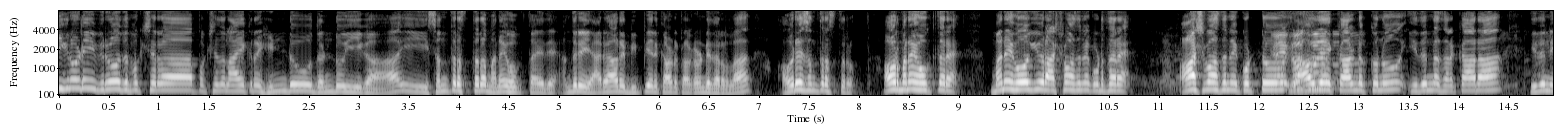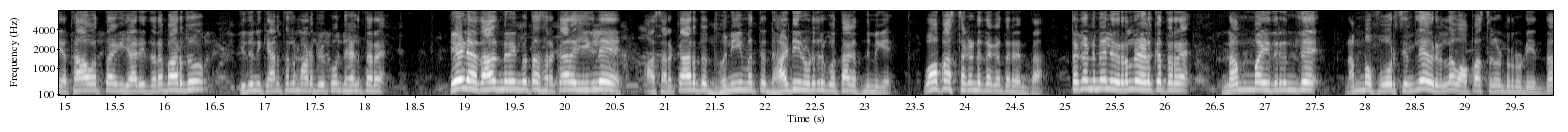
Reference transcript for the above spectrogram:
ಈಗ ನೋಡಿ ವಿರೋಧ ಪಕ್ಷರ ಪಕ್ಷದ ನಾಯಕರ ಹಿಂಡು ದಂಡು ಈಗ ಈ ಸಂತ್ರಸ್ತರ ಮನೆಗೆ ಹೋಗ್ತಾ ಇದೆ. ಅಂದರೆ ಯಾರ್ಯಾರು ಬಿ ಪಿ ಎಲ್ ಕಾರ್ಡ್ ಕಳ್ಕೊಂಡಿದ್ದಾರಲ್ಲ ಅವರೇ ಸಂತ್ರಸ್ತರು. ಅವ್ರ ಮನೆಗೆ ಹೋಗ್ತಾರೆ. ಮನೆಗೆ ಹೋಗಿ ಇವ್ರು ಆಶ್ವಾಸನೆ ಕೊಡ್ತಾರೆ. ಆಶ್ವಾಸನೆ ಕೊಟ್ಟು ಯಾವುದೇ ಕಾರಣಕ್ಕೂ ಇದನ್ನು ಸರ್ಕಾರ ಇದನ್ನು ಯಥಾವತ್ತಾಗಿ ಜಾರಿ ತರಬಾರ್ದು. ಇದನ್ನು ಕ್ಯಾನ್ಸಲ್ ಮಾಡಬೇಕು ಅಂತ ಹೇಳ್ತಾರೆ. ಹೇಳಿ ಅದಾದ್ಮೇಲೆ ಹೆಂಗೆ ಗೊತ್ತಾ? ಸರ್ಕಾರ ಈಗಲೇ ಆ ಸರ್ಕಾರದ ಧ್ವನಿ ಮತ್ತು ಧಾಟಿ ನೋಡಿದ್ರೆ ಗೊತ್ತಾಗುತ್ತೆ ನಿಮಗೆ. ವಾಪಸ್ ತಗೊಂಡೇ ತಗೋತಾರೆ ಅಂತ. ತಗೊಂಡ ಮೇಲೆ ಇವರೆಲ್ಲ ಹೇಳ್ಕೊತಾರೆ ನಮ್ಮ ಇದರಿಂದಲೇ ನಮ್ಮ ಫೋರ್ಸಿಂದಲೇ ಅವರೆಲ್ಲ ವಾಪಸ್ ತಗೊಂಡ್ರು ನೋಡಿ ಅಂತ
